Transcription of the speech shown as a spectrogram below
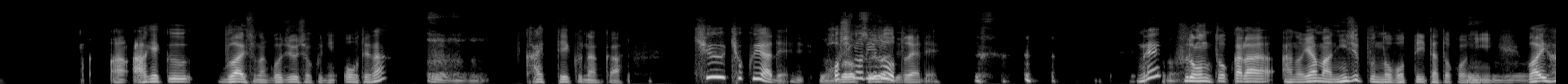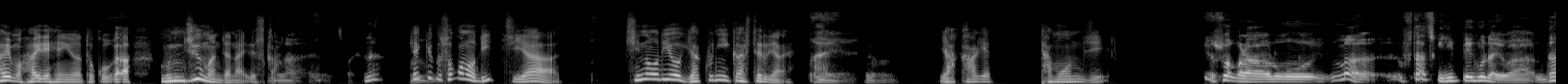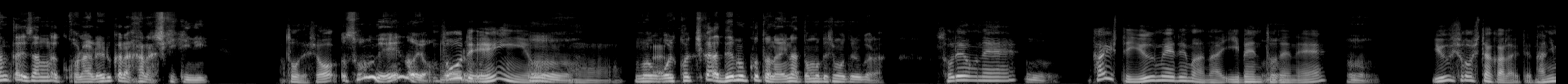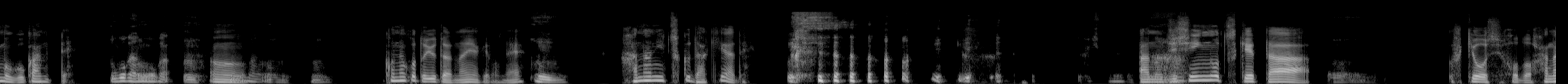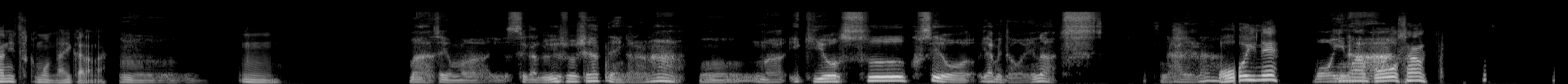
あ、あげく、不愛想なご住職に会うてな、うんうん帰っていくなんか、究極やで、うん。星野リゾートやで。ね、うんフロントからあの山20分登っていたとこに、Wi-Fi も入れへんようなとこが、うん十万じゃないですか。結局そこの立地や地の利を逆に活かしてるじゃない。うん、はい。うん矢影、多文字。いや、そうだから、あの、まあ、二月に一遍ぐらいは、団体さんが来られるから話聞きに。そうでしょそんでええのよ。そうでえええんよ。うんうんもう俺こっちから出向くことないなと思ってしまってるから。それをね、うん。大して有名でもないイベントでね、うん。優勝したから言って何も動かんって。動かん動かん。うん。うん。こんなこと言うたらなんやけどね、うん。鼻につくだけやで。あの、自信をつけたうん。不教師ほど鼻につくもんないからな。うん。うん。まあ、せやまあ、せっかく優勝しはってんからな。うん。まあ、息を吸う癖をやめた方がいいな。あれな。多いね。もういいな。今、坊さん、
